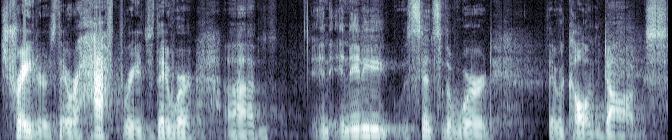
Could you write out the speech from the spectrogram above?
traitors. They were half breeds. They were, um, in, in any sense of the word, they would call them dogs.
